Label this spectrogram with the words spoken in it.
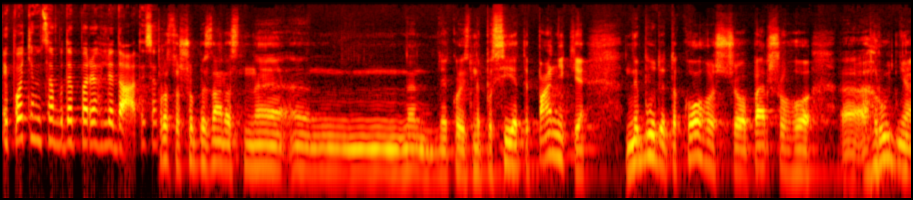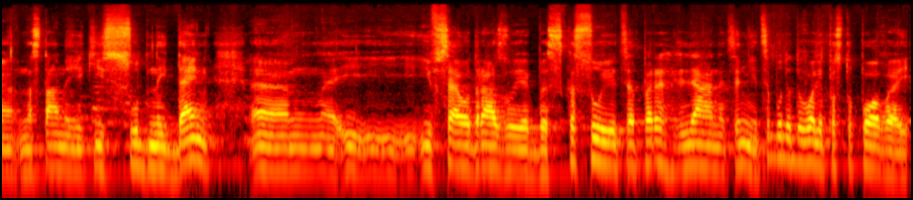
і потім це буде переглядатися. Просто щоб зараз не, не якоїсь не посіяти паніки, не буде такого, що 1 е, грудня настане якийсь судний день е, і, і, і все одразу якби скасується, переглянеться. Ні, це буде доволі поступовий,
